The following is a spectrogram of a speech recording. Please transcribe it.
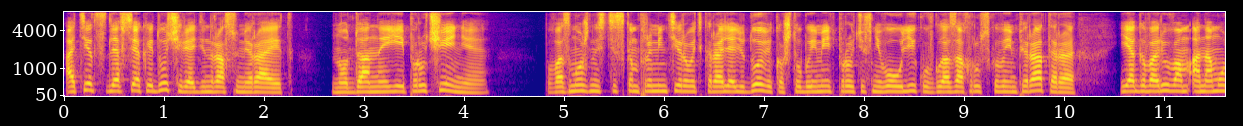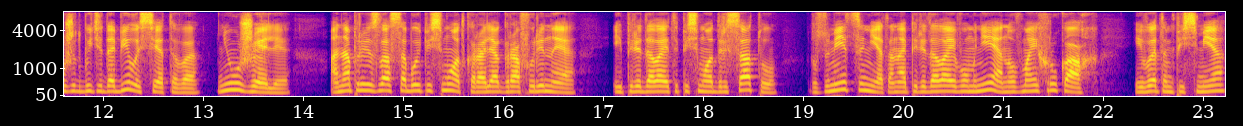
Отец для всякой дочери один раз умирает. Но данное ей поручение... По возможности скомпрометировать короля Людовика, чтобы иметь против него улику в глазах русского императора, я говорю вам, она, может быть, и добилась этого. Неужели? Она привезла с собой письмо от короля графу Рене и передала это письмо адресату? Разумеется, нет. Она передала его мне, оно в моих руках. И в этом письме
